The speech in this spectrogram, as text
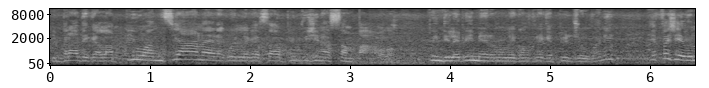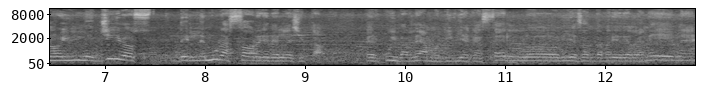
In pratica la più anziana era quella che stava più vicina a San Paolo, quindi le prime erano le congreghe più giovani e facevano il giro delle mura storiche della città. Per cui parliamo di via Castello, via Santa Maria della Neve,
